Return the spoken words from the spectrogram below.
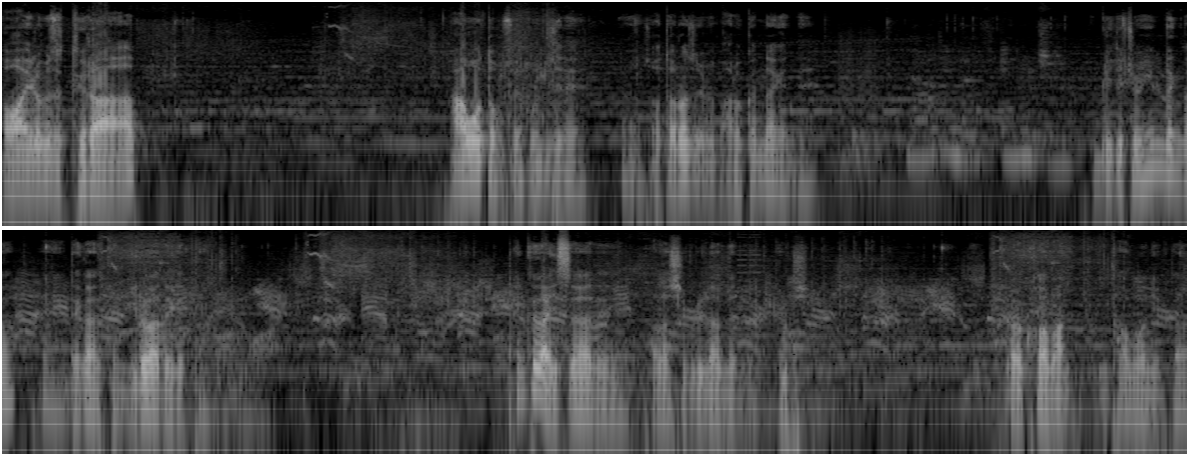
와 이러면서 드랍. 아무것도 없어요 본진에. 어, 저 떨어지면 바로 끝나겠네. 밀기 좀 힘든가? 어, 내가 그냥 밀어야 되겠다. 탱크가 있어야 돼. 5시 밀려면. 럴커가 많다 보니까.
